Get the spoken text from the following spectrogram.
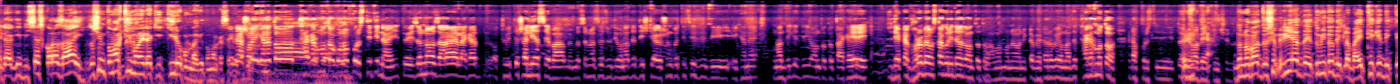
এটা কি বিশ্বাস করা যায়? জসিম তোমার কি মনে এটা কি কি রকম লাগে তোমার কাছে? এটা আসলে এখানে তো থাকার মতো কোনো পরিস্থিতি নাই তো এই জন্য যারা এলাকার অর্থবিত্তশালী আছে বা মেম্বার আছে যদি ওনাদের দৃষ্টি আকর্ষণ করতেছি যদি এখানে ওনার দিকে দিয়ে অন্তত তাকাইরে যদি একটা ঘরের ব্যবস্থা করে দেওয়া যায় অন্তত আমার মনে হয় অনেকটা বেটার হবে ওনাদের থাকার মতো একটা পরিস্থিতি তৈরি হবে। ধন্যবাদ জসিম। রিয়া তুমি তো দেখলা বাইরে থেকে দেখতে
